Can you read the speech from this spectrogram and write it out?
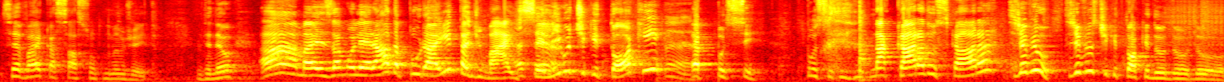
Você vai caçar assunto do mesmo jeito. Entendeu? Ah, mas a mulherada por aí tá demais. É Você liga o TikTok, É. é, pussy. Pussy. Na cara dos caras. Você já viu? Você já viu os TikTok do, do- do-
